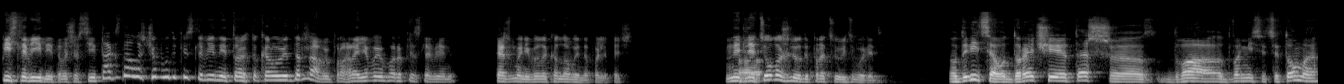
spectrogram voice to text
після війни, тому що всі і так знали, що буде після війни. Той, хто керує державою, програє вибори після війни. Теж мені велика новина політична. Не для А- цього ж люди працюють в уряді. Ну, дивіться, от до речі, теж е, два, два місяці тому,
